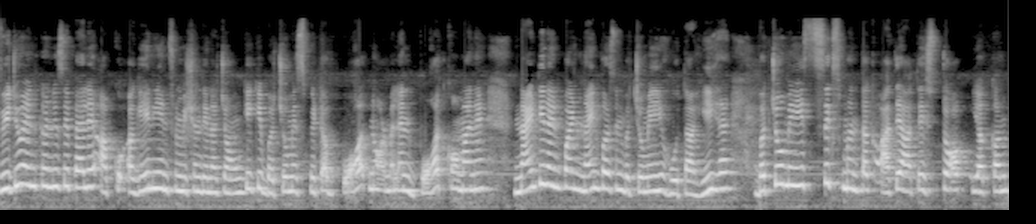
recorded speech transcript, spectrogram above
वीडियो एंड करने से पहले आपको अगेन ये इन्फॉर्मेशन देना चाहूँगी कि बच्चों में स्पीटअप बहुत नॉर्मल एंड बहुत कॉमन है। 99.9 परसेंट बच्चों में ये होता ही है। बच्चों में ये सिक्स मंथ तक आते आते स्टॉप या कम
